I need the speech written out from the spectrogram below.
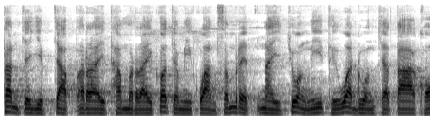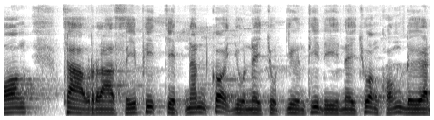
ท่านจะหยิบจับอะไรทำอะไรก็จะมีความสำเร็จในช่วงนี้ถือว่าดวงชะตาของชาวราศีพิจิกนั้นก็อยู่ในจุดยืนที่ดีในช่วงของเดือน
